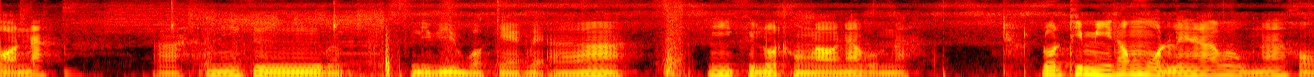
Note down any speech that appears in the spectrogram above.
ก่อนนะ อ่า อันนี้คือแบบรีวิวบวกแจกเลย อ่า นี่คือรถของเรานะผมนะ รถที่มีทั้งหมดเลยนะผมนะของ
